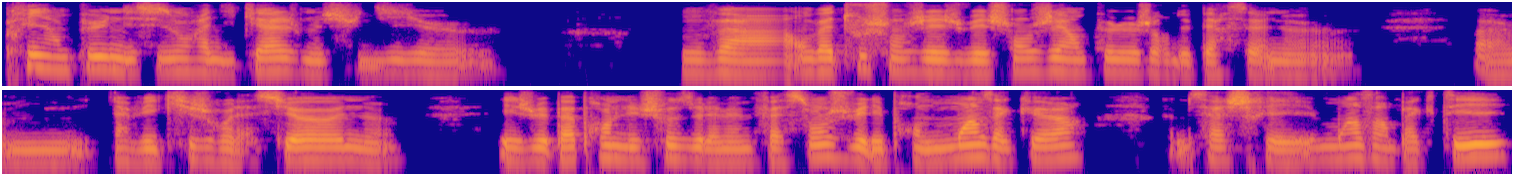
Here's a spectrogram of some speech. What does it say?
pris un peu une décision radicale. Je me suis dit, «On va on va tout changer. Je vais changer un peu le genre de personne, avec qui je relationne, et je vais pas prendre les choses de la même façon. Je vais les prendre moins à cœur. Comme ça, je serai moins impactée.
